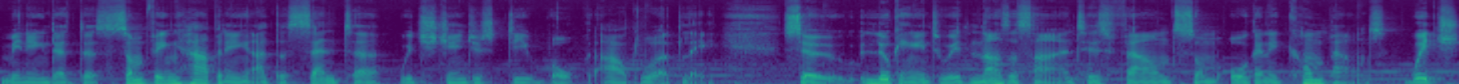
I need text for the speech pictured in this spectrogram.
meaning that there's something happening at the center which changes the rock outwardly. So looking into it, NASA scientists found some organic compounds which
